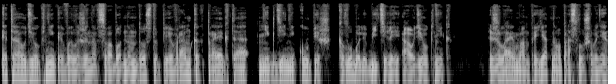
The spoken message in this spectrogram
эта аудиокнига выложена в свободном доступе в рамках проекта «Нигде не купишь» Клуба любителей аудиокниг. Желаем вам приятного прослушивания.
